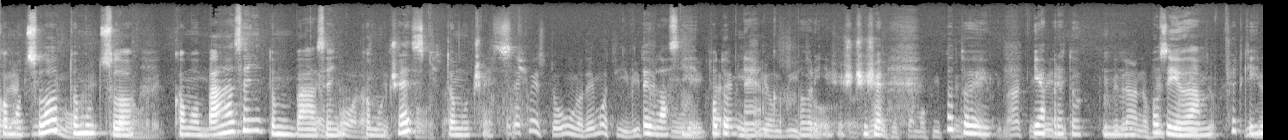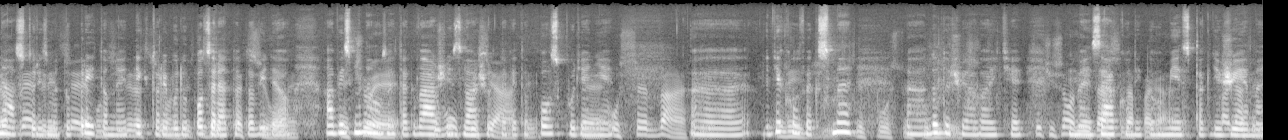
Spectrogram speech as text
Komu clo, tomu clo Komu bázeň, tomu bázeň. Komu česť, tomu česť. To je vlastne podobné, ako hovorí Ježiš. Čiže toto je, ja preto mm, pozývam všetkých nás, ktorí sme tu prítomní, tí, ktorí budú pozerať toto video, aby sme naozaj tak vážne zvážili takéto pozbudenie. Eh, kdekoľvek sme, eh, dodržiavajte zákony toho miesta, kde žijeme.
